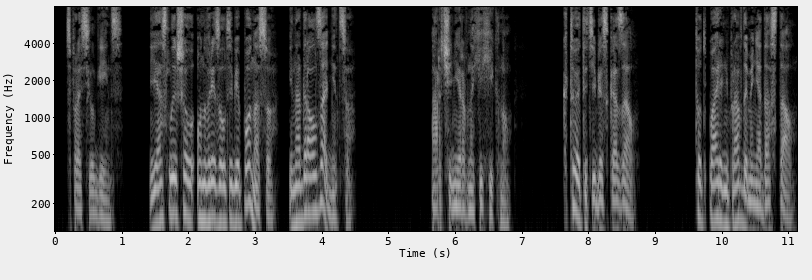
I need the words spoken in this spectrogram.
— спросил Гейнс. «Я слышал, он врезал тебе по носу и надрал задницу». Арчи нервно хихикнул. «Кто это тебе сказал?» «Тот парень правда меня достал,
